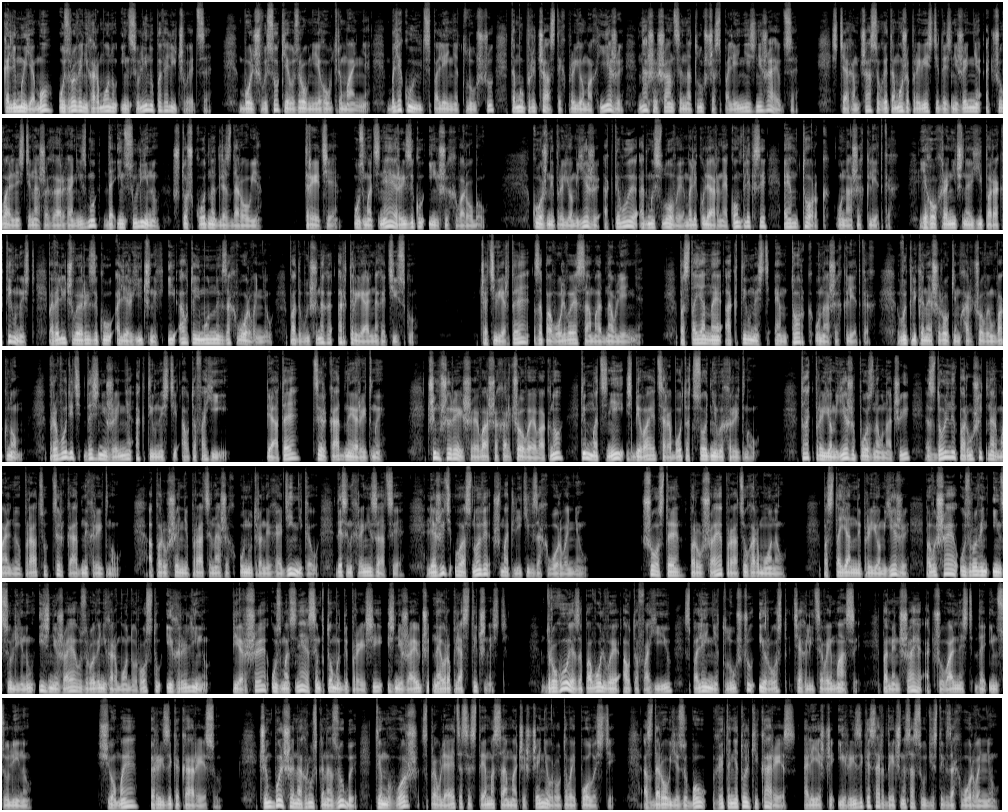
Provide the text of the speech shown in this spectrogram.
Калі мы ямо, узровень гармону інсуліну павялічваецца. Больш высокія ўзроўні яго ўтрымання блякуюць спаленне тлушчу, таму пры частых прыёмах ежы нашы шансы на тлушча спалення зніжаюцца. З цягам часу гэта можа прывесці да зніжэння адчувальнасці нашага арганізму да інсуліну, што шкодна для здароўя. Трэцяе узмацняе рызыку іншых хваробаў. Кожны прыём ежы актывуе адмысловыя малекулярныя комплексы мторг у нашых клетках. Яго хранічная гіпарактыўнасць павялічвае рызыку алергічных і аўтаімунных захворванняў падвышанага артэрыяльнага ціску. Чацвертае запавольвае самааднаўленне. Пастаянная актыўнасць мторг у нашых клетках, выкліканая шырокім харчовым вакном, прыводзіць да зніжэння актыўнасці аўтафагіі. Пятае цыркадныя рытмы. Чым шырэйшае ваше харчовае вакно, тым мацней збіваецца работа сотневых рытмаў. Так прыём ежы позна ўначы здольны парушыць нармальную працу цыркадных рытмаў. А парушэнне працы нашых унутраных гадзіннікаў дэсінхранізацыя ляжыць у аснове шматлікіх захворванняў. Шостае парушае працу гармонаў. Пастаянны прыём ежы павышае ўзровень інсуліну і зніжае ўзровень гармону росту і грыліну. Першае узмацняе сімптомы дэпрэсіі, зніжаючы неўрапластычнасць. Другое запавольвае аўтафагію, спаленне тлушчу і рост цягліцавай масы, памяншае адчувальнасць да інсуліну. Сёмае рызыка карыесу. Чым большая нагрузка на зубы, тым горш спраўляецца сістэма самаачышчэння ў ротавай поласці. А здароўе зубоў гэта не толькі карыес, але яшчэ і рызыка сардэчна-сасудзістых захворванняў.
